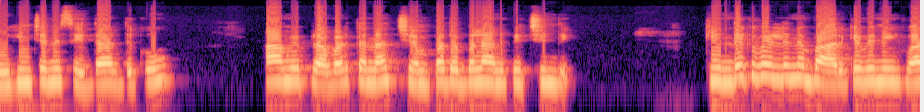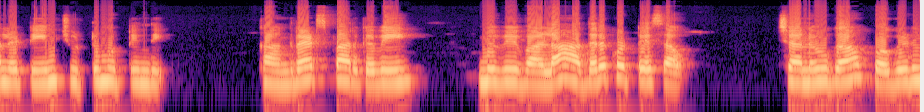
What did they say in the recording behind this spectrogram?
ఊహించని సిద్ధార్థకు ఆమె ప్రవర్తన చెంపదెబ్బలా అనిపించింది. కిందకి వెళ్ళిన భార్గవిని వాళ్ళ టీం చుట్టుముట్టింది. కాంగ్రాట్స్ భార్గవి నువ్వు ఇవాళ అదర కొట్టేశావు. చనువుగా పొగిడి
